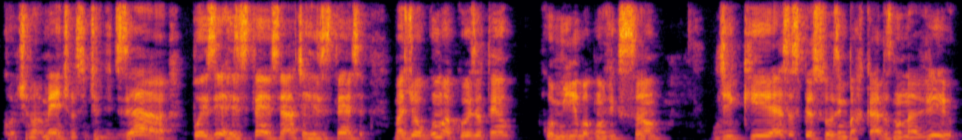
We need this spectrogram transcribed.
continuamente, no sentido de dizer, ah, poesia é resistência, arte é resistência, mas de alguma coisa eu tenho comigo a convicção de que essas pessoas embarcadas no navio,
